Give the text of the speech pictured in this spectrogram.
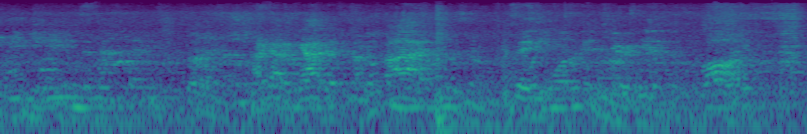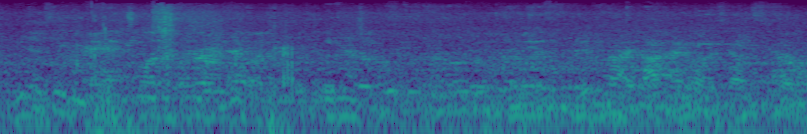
DVDs in this thing. So I got a guy that's gonna buy it. He said he wants to hear his car. And he wants to hear that one. Like, I ain't gonna tell you.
